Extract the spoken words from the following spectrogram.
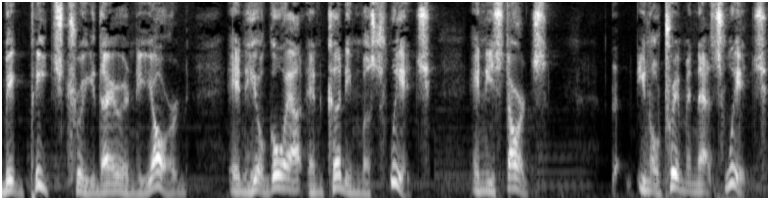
big peach tree there in the yard, and he'll go out and cut him a switch, and he starts, you know, trimming that switch.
